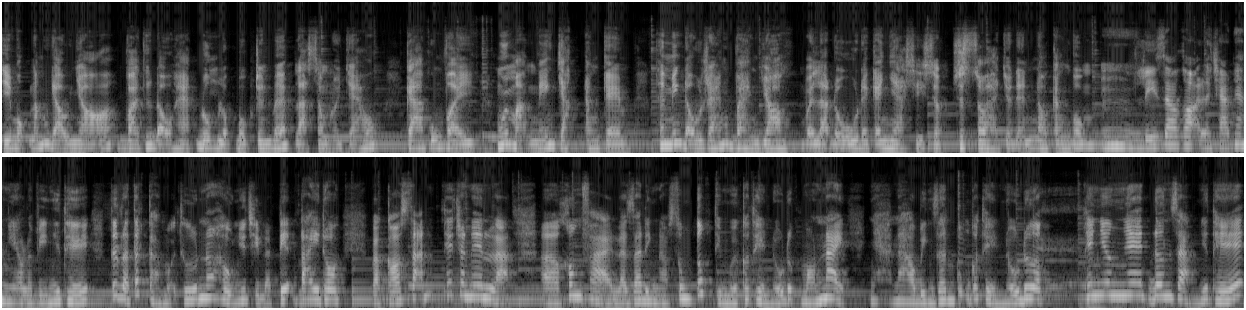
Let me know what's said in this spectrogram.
Chỉ một nắm gạo nhỏ Vài thứ đậu hạt đun lục bột trên bếp là xong nồi cháo. Ca cũng vậy Muối mặn nén chặt ăn kèm Thêm miếng đậu rán vàng giòn Vậy là đủ để cả nhà xì sụp xích xoa cho đến no căng bụng. Ừ, lý do gọi là cháo nhà nghèo là vì như thế. Tức là tất cả mọi thứ nó hầu như chỉ là tiện tay thôi và có sẵn. Thế cho nên là à, không phải là gia đình nào sung túc thì mới có thể nấu được món này. Nhà nào bình dân cũng có thể nấu được. Thế nhưng nghe đơn giản như thế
